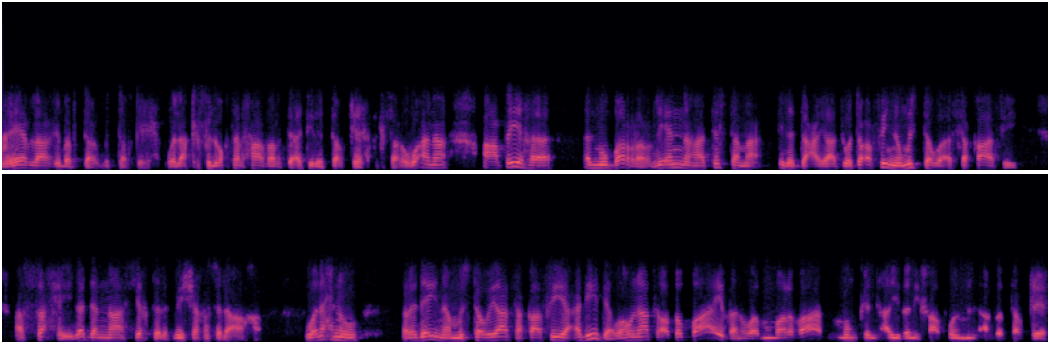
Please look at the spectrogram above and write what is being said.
غير راغبه بالتلقيح. ولكن في الوقت الحاضر تأتي للتلقيح أكثر. وأنا أعطيها المبرر لأنها تستمع إلى الدعايات وتعرفين إنه مستوى الثقافي الصحي لدى الناس يختلف من شخص إلى آخر. ونحن لدينا مستويات ثقافية عديدة وهناك أطباء أيضا وممرضات ممكن أيضا يخافون من أخذ التلقيح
